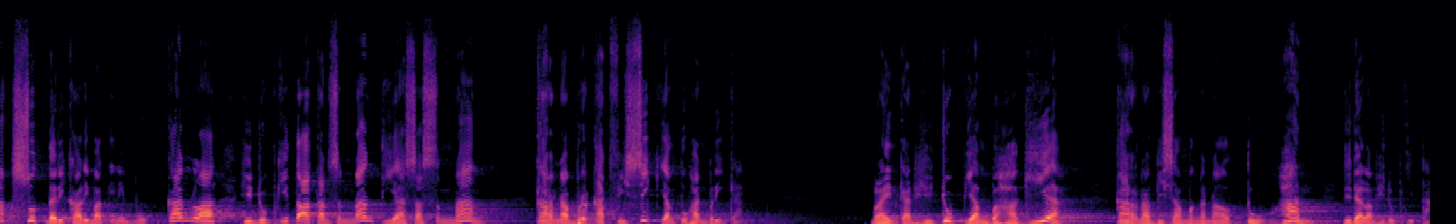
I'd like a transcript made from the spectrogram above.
maksud dari kalimat ini bukanlah hidup kita akan senantiasa senang karena berkat fisik yang Tuhan berikan, melainkan hidup yang bahagia karena bisa mengenal Tuhan di dalam hidup kita.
